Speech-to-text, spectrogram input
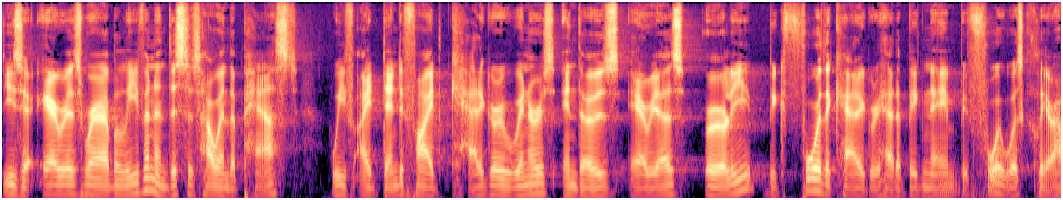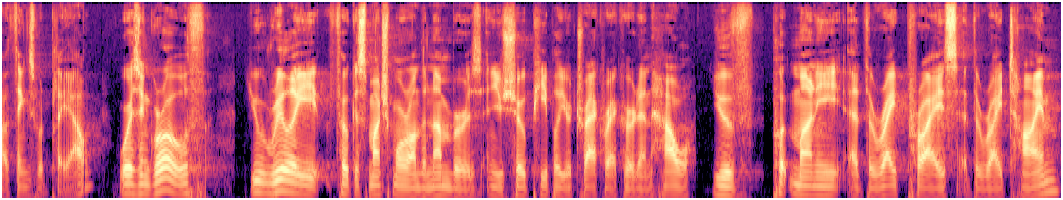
these are areas where I believe in, and this is how in the past we've identified category winners in those areas early before the category had a big name, before it was clear how things would play out. Whereas in growth, you really focus much more on the numbers and you show people your track record and how you've put money at the right price at the right time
